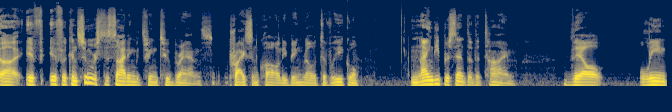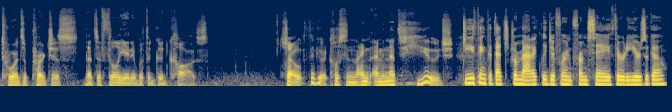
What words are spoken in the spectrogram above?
uh, if if a consumer's deciding between two brands, price and quality being relatively equal, ninety percent of the time they'll lean towards a purchase that's affiliated with a good cause. So think of it, close to nine. I mean, that's huge. Do you think that that's dramatically different from, say, 30 years ago?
